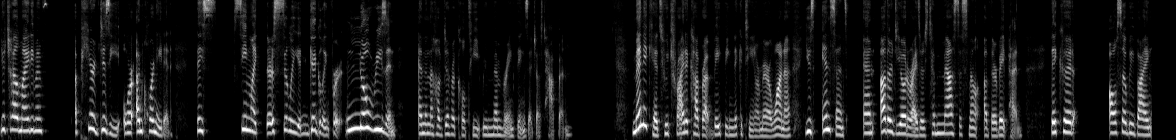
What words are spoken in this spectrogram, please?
Your child might even appear dizzy or uncoordinated. They seem like they're silly and giggling for no reason, and then they'll have difficulty remembering things that just happened. Many kids who try to cover up vaping nicotine or marijuana use incense and other deodorizers to mask the smell of their vape pen. They could also be buying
